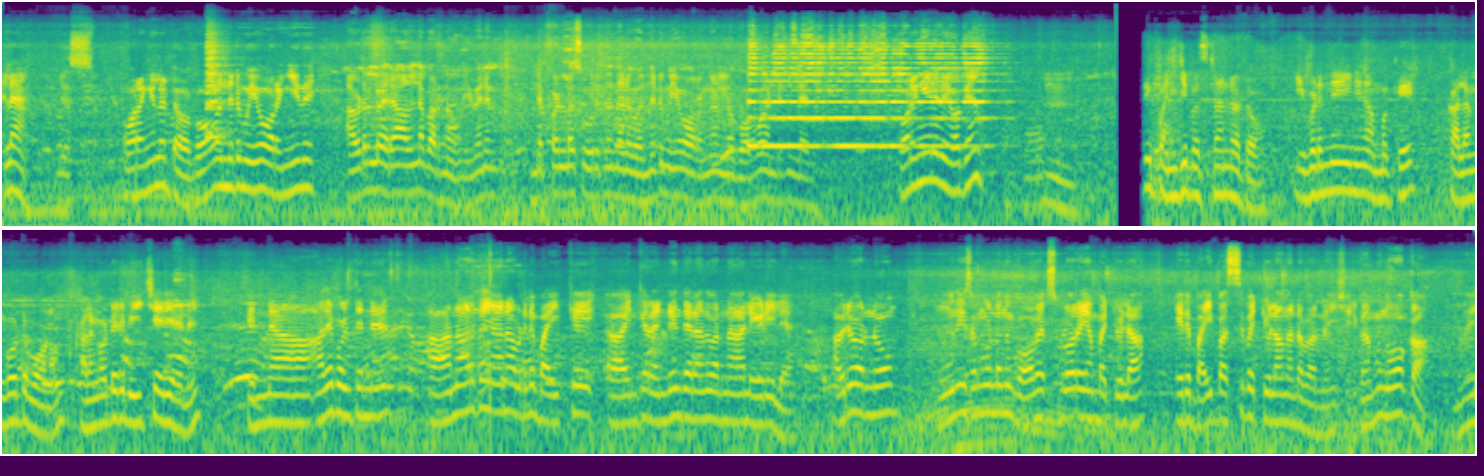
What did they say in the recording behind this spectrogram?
അല്ലേ? യെസ് ഉറങ്ങില്ല കേട്ടോ ഗോവ വന്നിട്ട് മുഴുവൻ ഉറങ്ങിയത് അവിടെയുള്ള ഒരാളിനെ പറഞ്ഞു ഇവനും ഒപ്പം സുഹൃത്ത് എന്താണ്? വന്നിട്ട് മീ ഉറങ്ങണല്ലോ ഗോവ കണ്ടിട്ടില്ല. ഉറങ്ങരുത് ഓക്കെ ഇത് പഞ്ചി ബസ് സ്റ്റാൻഡ് കേട്ടോ. ഇവിടുന്ന് ഇനി നമുക്ക് കലങ്കോട്ട് പോകണം കലങ്കോട്ട് ഒരു ബീച്ച് ഏരിയയാണ് പിന്നെ അതേപോലെ തന്നെ നേരത്തെ ഞാൻ അവിടുന്ന് ബൈക്ക് എനിക്ക് റെന്റിന് തരാമെന്ന് പറഞ്ഞ ആ ലേഡിയില്ലേ അവർ പറഞ്ഞു മൂന്ന് ദിവസം കൊണ്ടൊന്നും ഗോവ എക്സ്പ്ലോർ ചെയ്യാൻ പറ്റില്ല ഏത് ബൈ ബസ് പറ്റില്ല എന്നാണ് പറഞ്ഞത് ശരിക്കും നമുക്ക് നോക്കാം. നമ്മൾ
